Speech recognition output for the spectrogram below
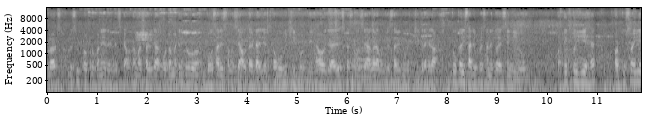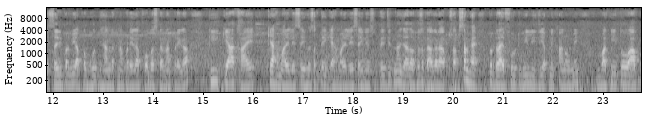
ब्लड सर्कुलेशन प्रॉपर बने रहने से क्या होता है, हमारे शरीर का ऑटोमेटिक जो बहुत सारी समस्या होता है डाइजेस्ट का, वो भी ठीक होती है। और डाइजेस्ट का समस्या अगर आपके शरीर में ठीक रहेगा तो कई सारी परेशानी तो ऐसे नहीं होगी। एक तो ये है और दूसरा ये शरीर पर भी आपका बहुत ध्यान रखना पड़ेगा फोकस करना पड़ेगा कि क्या खाए, क्या हमारे लिए सही हो सकते हैं, क्या हमारे लिए सही नहीं हो सकते जितना ज़्यादा हो सकता अगर आप सक्षम है तो ड्राई फ्रूट भी लीजिए अपने खानों में। बाकी तो आप,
